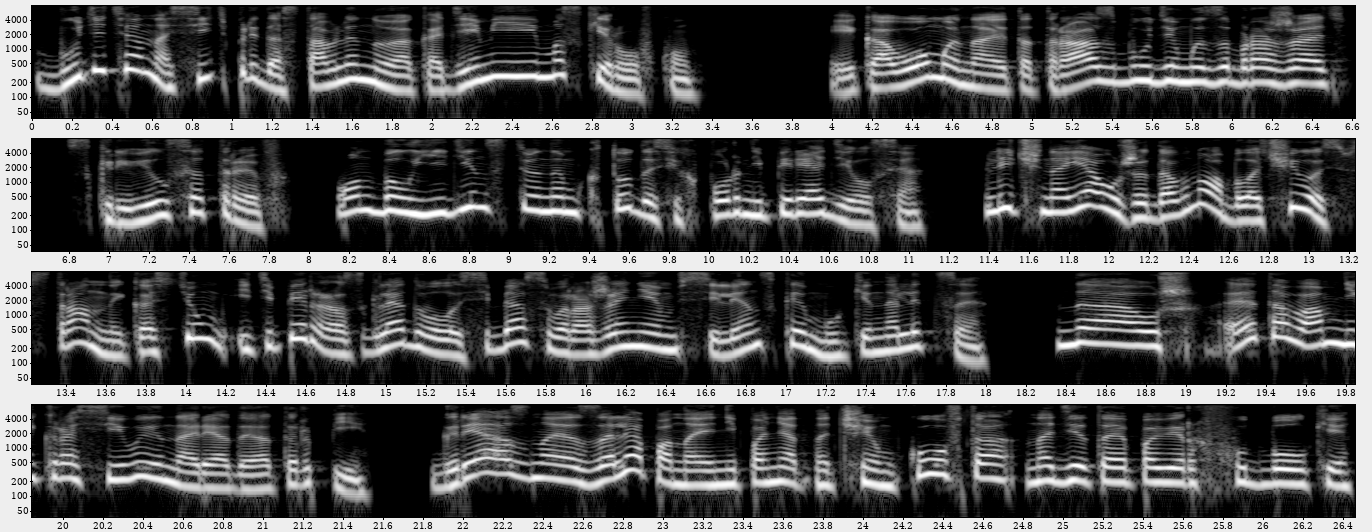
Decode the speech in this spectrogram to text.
будете носить предоставленную академией маскировку. И кого мы на этот раз будем изображать? Скривился Треф. Он был единственным, кто до сих пор не переоделся. Лично я уже давно облачилась в странный костюм и теперь разглядывала себя с выражением вселенской муки на лице. Да уж, это вам не красивые наряды от РП. Грязная, заляпанная непонятно чем кофта, надетая поверх футболки,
